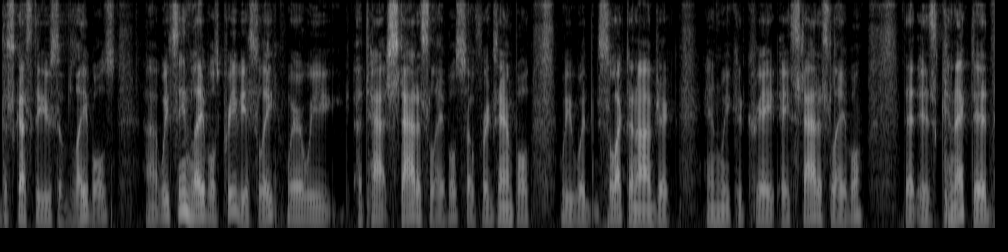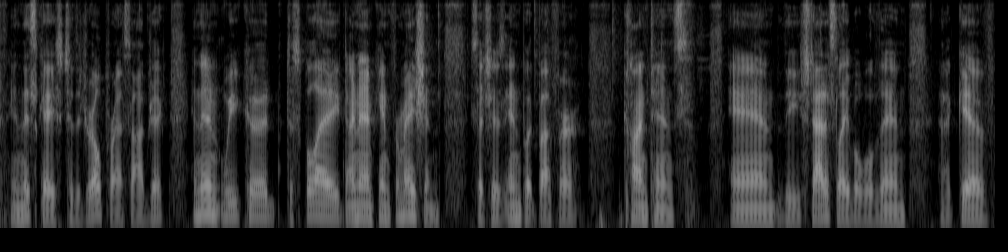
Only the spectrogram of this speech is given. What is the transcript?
discuss the use of labels. Uh, we've seen labels previously where we attach status labels. So for example, we would select an object and we could create a status label that is connected, in this case, to the drill press object. And then we could display dynamic information such as input buffer, contents, and the status label will then uh, give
